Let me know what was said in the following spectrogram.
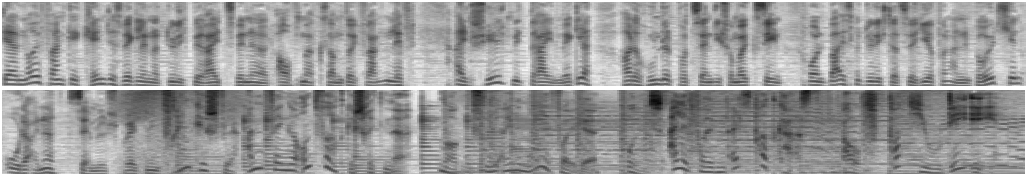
Der Neufranke kennt das Weckler natürlich bereits, wenn er aufmerksam durch Franken läuft. Ein Schild mit drei Weckler hat er hundertprozentig schon mal gesehen und weiß natürlich, dass wir hier von einem Brötchen oder einer Semmel sprechen. Fränkisch für Anfänger und Fortgeschrittene. Morgen früh eine neue Folge. Und alle Folgen als Podcast auf podu.de.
